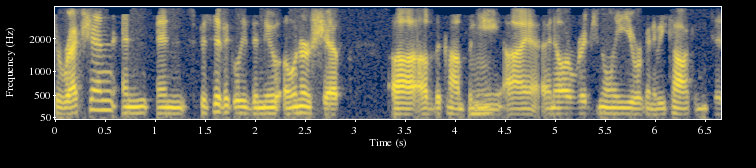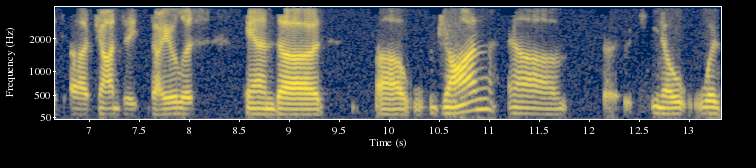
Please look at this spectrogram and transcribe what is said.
direction and and specifically the new ownership uh, of the company. Mm-hmm. I, I know originally you were going to be talking to uh, John Diulis, and uh, uh, John, uh, you know, was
